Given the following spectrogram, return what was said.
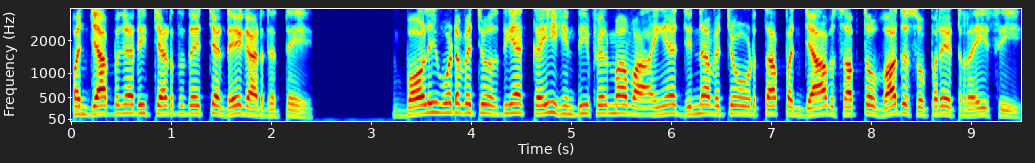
ਪੰਜਾਬੀਆਂ ਦੀ ਚੜ੍ਹਤ ਦੇ ਝੰਡੇ ਗੱਡ ਦਿੱਤੇ। ਬਾਲੀਵੁੱਡ ਵਿੱਚ ਉਸ ਦੀਆਂ ਕਈ ਹਿੰਦੀ ਫਿਲਮਾਂ ਆਈਆਂ ਜਿਨ੍ਹਾਂ ਵਿੱਚੋਂ ਉੜਤਾ ਪੰਜਾਬ ਸਭ ਤੋਂ ਵੱਧ ਸੁਪਰਹਿੱਟ ਰਹੀ ਸੀ।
